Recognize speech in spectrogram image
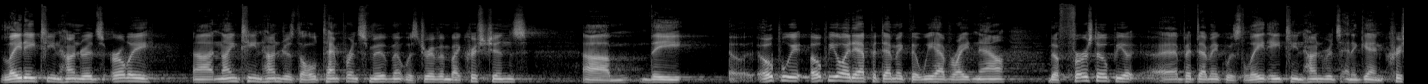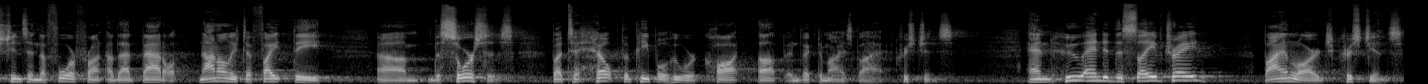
Late 1800s, early uh, 1900s, the whole temperance movement was driven by Christians. Um, the opioid, opioid epidemic that we have right now, the first opioid epidemic was late 1800s, and again, Christians in the forefront of that battle, not only to fight the, um, the sources, but to help the people who were caught up and victimized by it, Christians. And who ended the slave trade? By and large, Christians.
